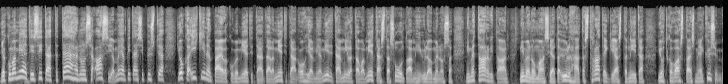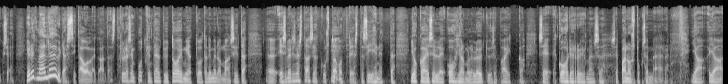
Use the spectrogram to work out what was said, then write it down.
Ja kun mä mietin sitä, että tämähän on se asia, meidän pitäisi pystyä joka ikinen päivä, kun me mietitään täällä, mietitään ohjelmia, mietitään millä tavalla, mietitään sitä suuntaa, mihin Yle on menossa, niin me tarvitaan nimenomaan sieltä ylhäältä strategiasta niitä, jotka vastaisi meidän kysymykseen. Ja nyt mä en löydä sitä ollenkaan tästä. Kyllä sen putken täytyy toimia tuolta nimenomaan siitä esimerkiksi näistä asiakkuustavoitteista mm. siihen, että jokaiselle ohjelmalle ohjelmalle löytyy se paikka, se kohderyhmänsä, se panostuksen määrä. Ja, ja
